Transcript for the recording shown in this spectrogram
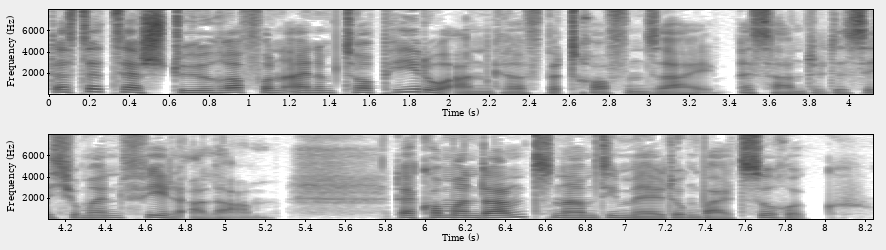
dass der Zerstörer von einem Torpedoangriff betroffen sei. Es handelte sich um einen Fehlalarm. Der Kommandant nahm die Meldung bald zurück.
